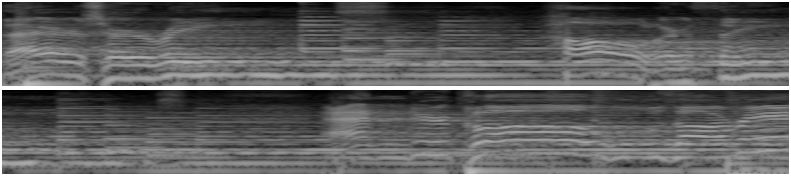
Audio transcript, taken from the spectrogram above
There's her rings, all her things, and her clothes are in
